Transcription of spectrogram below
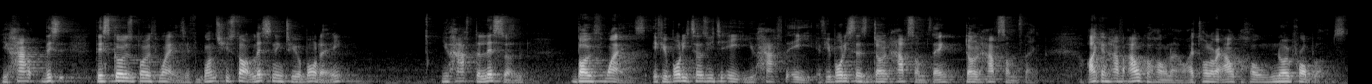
you have, this, this goes both ways. If once you start listening to your body, you have to listen both ways. If your body tells you to eat, you have to eat. If your body says don't have something, don't have something. I can have alcohol now. I tolerate alcohol, no problems.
